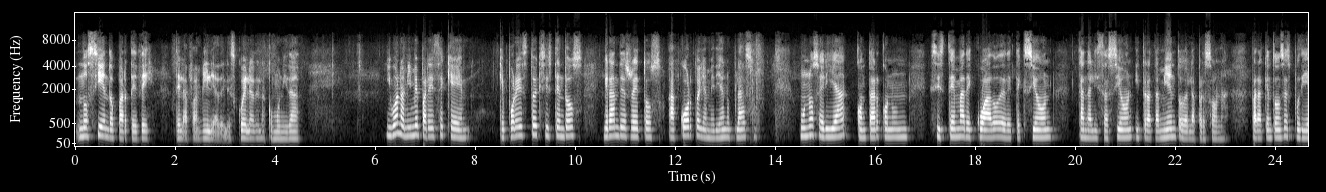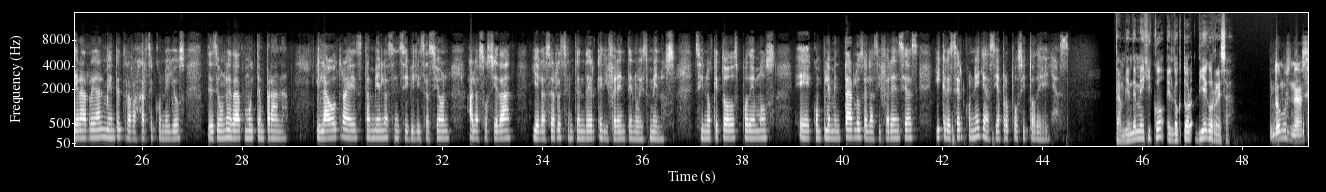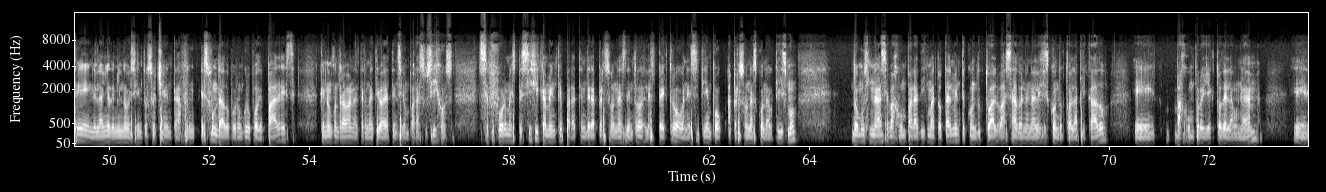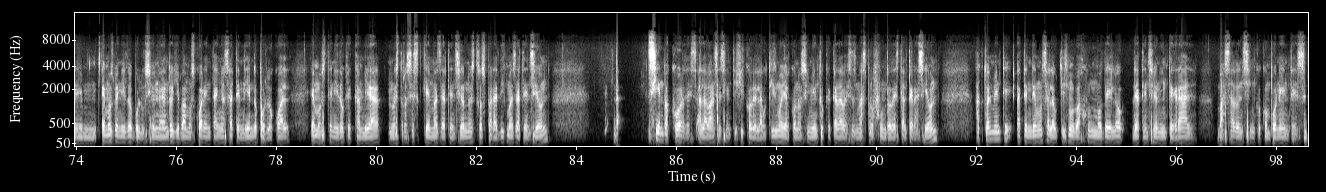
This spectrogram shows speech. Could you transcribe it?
no siendo parte de, de la familia, de la escuela, de la comunidad. Y bueno, a mí me parece que, que por esto existen dos grandes retos a corto y a mediano plazo. Uno sería contar con un sistema adecuado de detección, canalización y tratamiento de la persona, para que entonces pudiera realmente trabajarse con ellos desde una edad muy temprana. Y la otra es también la sensibilización a la sociedad y el hacerles entender que diferente no es menos, sino que todos podemos eh, complementarlos de las diferencias y crecer con ellas y a propósito de ellas. También de México, el doctor Diego Reza. Domus nace en el año de 1980. Es fundado por un grupo de padres que no encontraban alternativa de atención para sus hijos. Se forma específicamente para atender a personas dentro del espectro o en ese tiempo a personas con autismo. Domus nace bajo un paradigma totalmente conductual basado en análisis conductual aplicado, eh, bajo un proyecto de la UNAM. Eh, hemos venido evolucionando, llevamos 40 años atendiendo, por lo cual hemos tenido que cambiar nuestros esquemas de atención, nuestros paradigmas de atención, siendo acordes al avance científico del autismo y al conocimiento que cada vez es más profundo de esta alteración. Actualmente atendemos al autismo bajo un modelo de atención integral, basado en cinco componentes.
